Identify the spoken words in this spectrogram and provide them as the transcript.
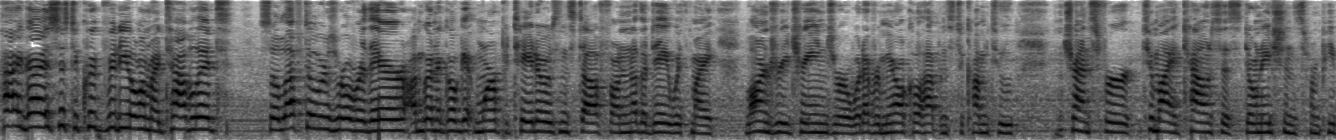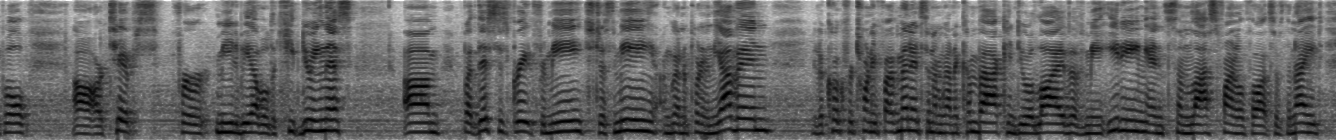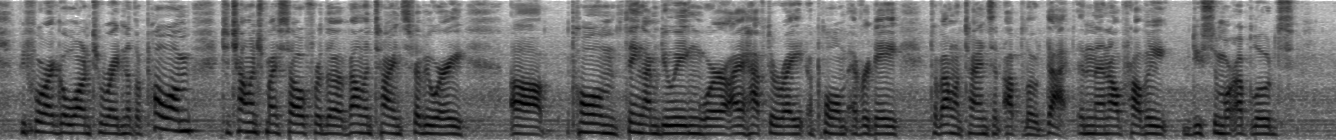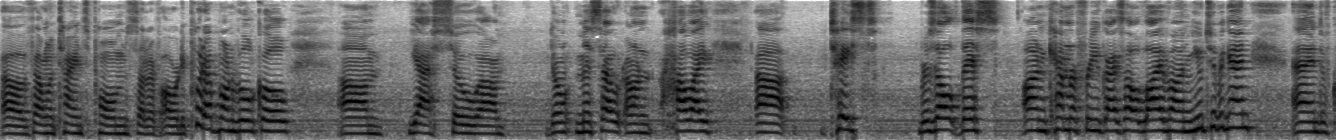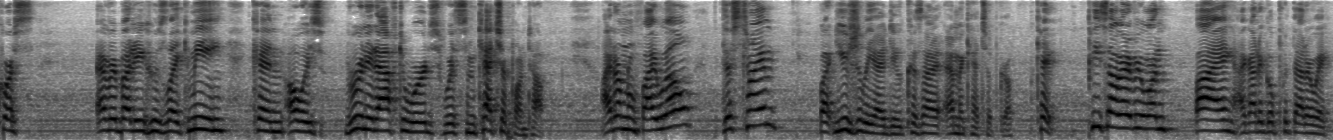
Hi guys, just a quick video on my tablet. So leftovers are over there. I'm going to go get more potatoes and stuff on another day with my laundry change or whatever miracle happens to come to transfer to my accounts as donations from people uh, or tips for me to be able to keep doing this. Um, but this is great for me. It's just me. I'm going to put it in the oven. It'll cook for 25 minutes and I'm going to come back and do a live of me eating and some last final thoughts of the night before I go on to write another poem to challenge myself for the Valentine's February uh, poem thing I'm doing where I have to write a poem every day to Valentine's and upload that. And then I'll probably do some more uploads of Valentine's poems that I've already put up on Vocal. Um, yes, yeah, so um, don't miss out on how I uh, taste, result this on camera for you guys all live on YouTube again. And of course, everybody who's like me can always ruin it afterwards with some ketchup on top. I don't know if I will this time, but usually I do because I am a ketchup girl. Okay, peace out, everyone. Bye. I gotta go put that away.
